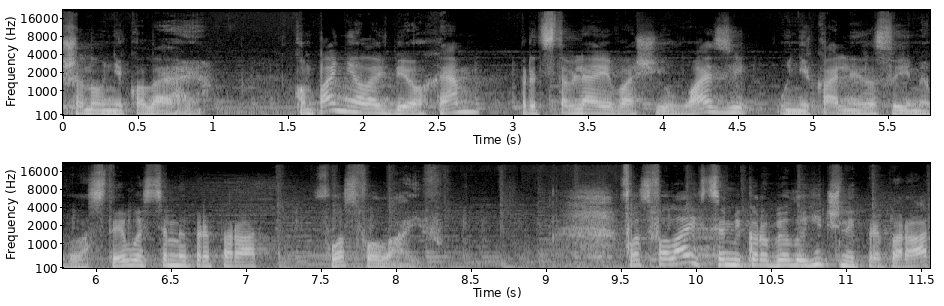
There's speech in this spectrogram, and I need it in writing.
шановні колеги! Компанія LifeBioChem представляє вашій увазі унікальний за своїми властивостями препарат Фосфолайф. Фосфолайф це мікробіологічний препарат,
